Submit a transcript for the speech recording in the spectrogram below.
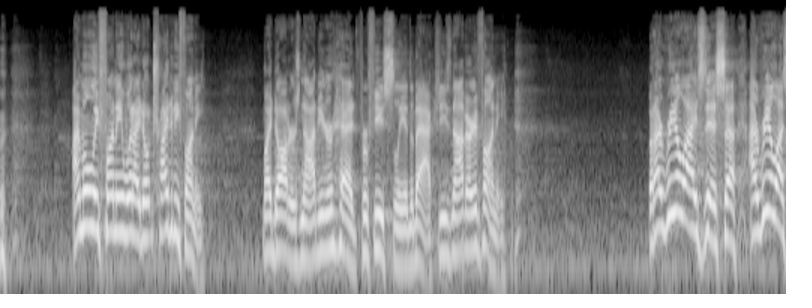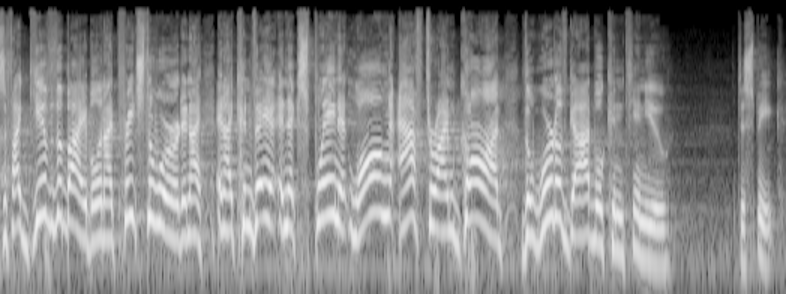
I'm only funny when I don't try to be funny. My daughter's nodding her head profusely in the back. She's not very funny. But I realize this. Uh, I realize if I give the Bible and I preach the word and I, and I convey it and explain it long after I'm gone, the word of God will continue to speak.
